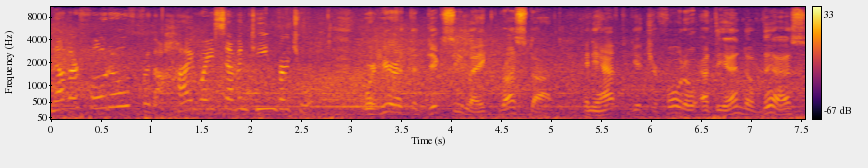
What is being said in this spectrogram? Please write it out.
Another photo for the Highway 17 virtual. We're here at the Dixie Lake rest stop, and you have to get your photo at the end of this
